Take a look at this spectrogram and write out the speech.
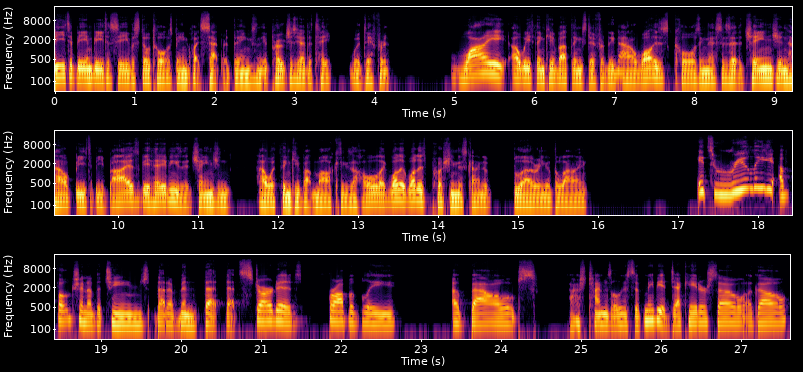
B2B and B2C were still taught as being quite separate things, and the approaches you had to take were different. Why are we thinking about things differently now? What is causing this? Is it a change in how B2B buyers are behaving? Is it a change in how we're thinking about marketing as a whole? Like, what what is pushing this kind of blurring of the line? it's really a function of the change that have been that that started probably about gosh time is elusive maybe a decade or so ago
